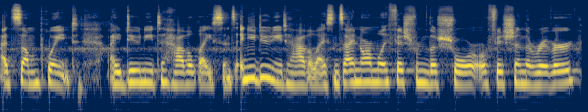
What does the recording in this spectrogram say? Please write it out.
at some point, I do need to have a license. And you do need to have a license. I normally fish from the shore or fish in the river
